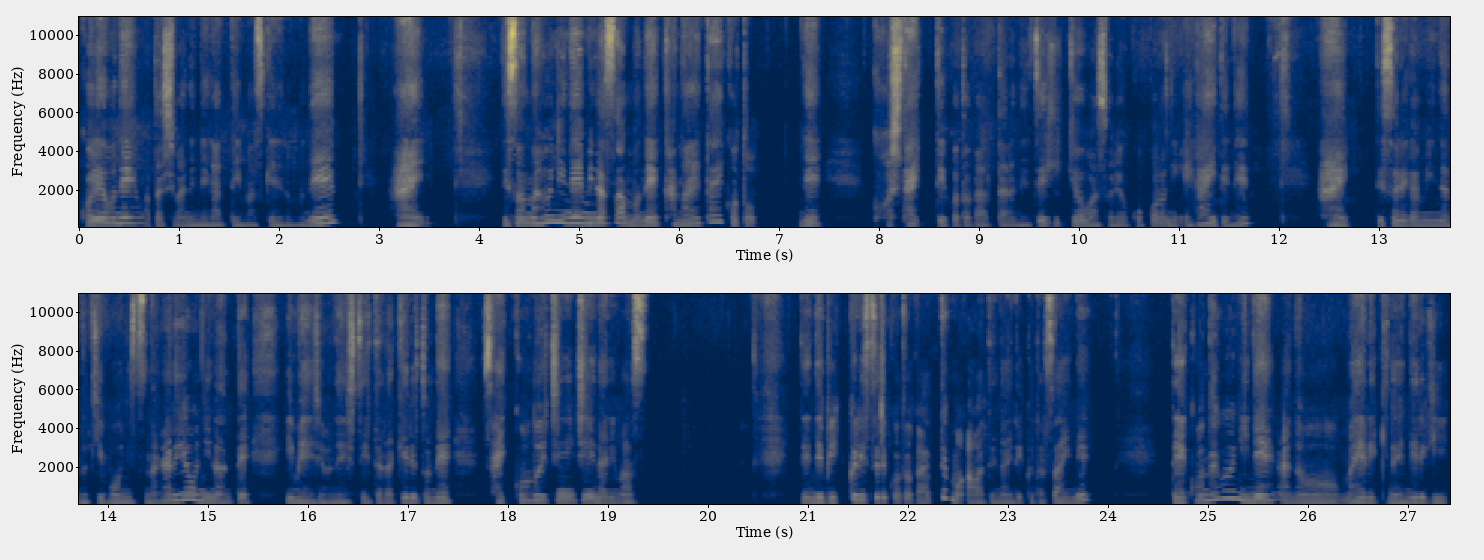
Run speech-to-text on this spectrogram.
これをね私はね願っていますけれどもね。はい。でそんな風にね皆さんもね叶えたいことねこうしたいっていうことがあったらね是非今日はそれを心に描いてね。はい。でそれがみんなの希望につながるようになんてイメージをねしていただけるとね最高の一日になります。でねびっくりすることがあっても慌てないでくださいね。でこんな風にねあの前歴のエネルギ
